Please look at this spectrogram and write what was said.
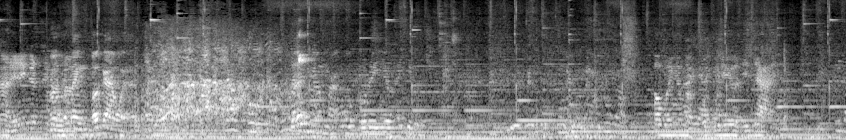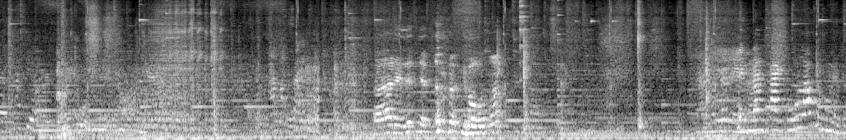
À thay Rồi đồ nó này mang rồi đâu cùng Đến nhưng mà cô, cô đi vô thấy giường Không anh em mặc quần đi là đi dài À đây rất nhận đồ quá Em đang cay cú lắm không hề được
